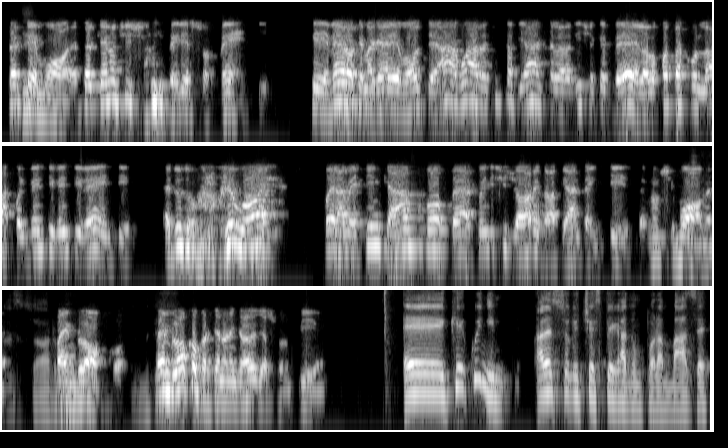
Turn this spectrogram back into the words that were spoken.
Perché mm. muore? Perché non ci sono i peli assorbenti. Quindi è vero che magari a volte, ah guarda, è tutta bianca la radice che bella, l'ho fatta con l'acqua, il 20-20-20, è tutto quello che vuoi, poi la metti in campo per 15 giorni, la pianta è in tilt, non si muove, va in blocco. Va in blocco perché non è in grado di assorbire. E che quindi adesso che ci hai spiegato un po' la base,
